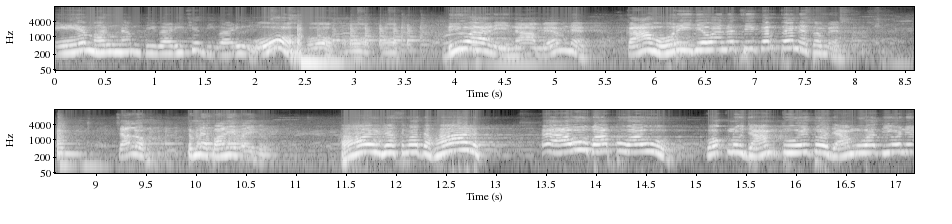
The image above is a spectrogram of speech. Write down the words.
એ મારું નામ દિવાળી છે દિવાળી. ઓહો હો હો. દિવાળી નામ એમને કામ હોરી જેવા નથી કરતા ને તમે. ચાલો તમને પાણી પાઈ દઉં. હાલ જસમત હાલ. એ આવું બાપુ આવું. કોકનું જામતું હોય તો જામવા દ્યો ને.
